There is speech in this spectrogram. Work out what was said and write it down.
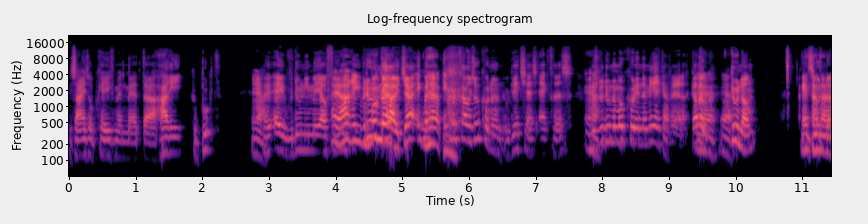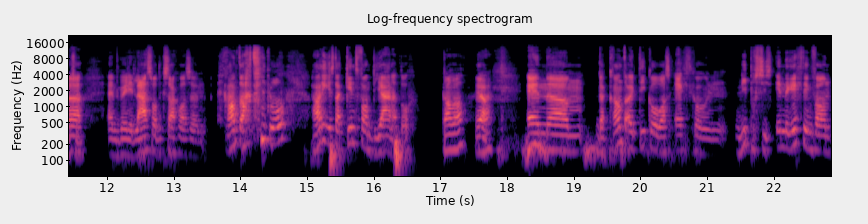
Toen zijn ze op een gegeven moment met eh, Harry geboekt. Ja. Hey, hey, we doen niet meer jouw Hey, familie. Harry, we we doen hem eruit, ja? Ik ben, Ja. ik ben trouwens ook gewoon een rich ass actress. Ja. Dus we doen hem ook gewoon in Amerika verder. Kan ook. Doen dan. En toen, eh, en ik weet niet, het laatste wat ik zag was een krantenartikel. Harry is dat kind van Diana, toch? Kan wel. Ja. En ehm, dat krantenartikel was echt gewoon niet precies in de richting van...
